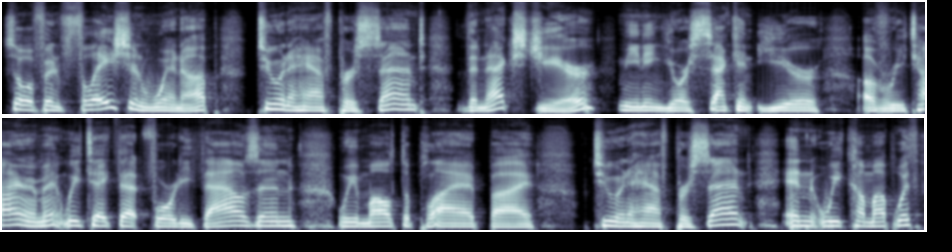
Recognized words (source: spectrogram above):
So if inflation went up 2.5% the next year, meaning your second year of retirement, we take that 40,000, we multiply it by 2.5%, and we come up with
